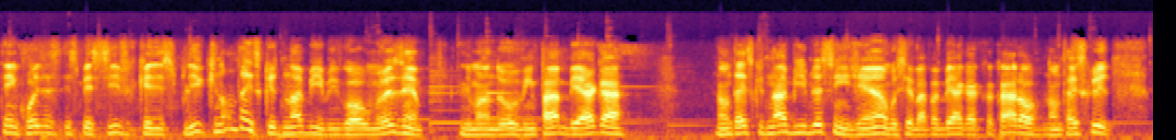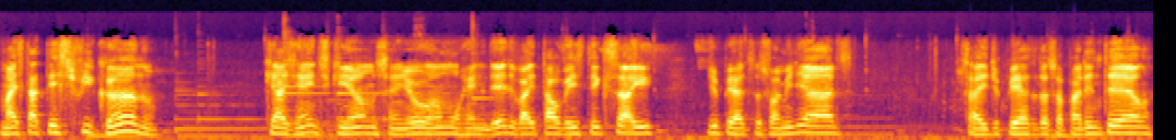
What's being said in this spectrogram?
tem coisas específicas que ele explica que não está escrito na Bíblia, igual o meu exemplo. Ele mandou vir para BH. Não está escrito na Bíblia assim, Jean, você vai para BH com a Carol. Não está escrito. Mas está testificando que a gente que ama o Senhor, ama o reino dele, vai talvez ter que sair de perto dos seus familiares, sair de perto da sua parentela,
